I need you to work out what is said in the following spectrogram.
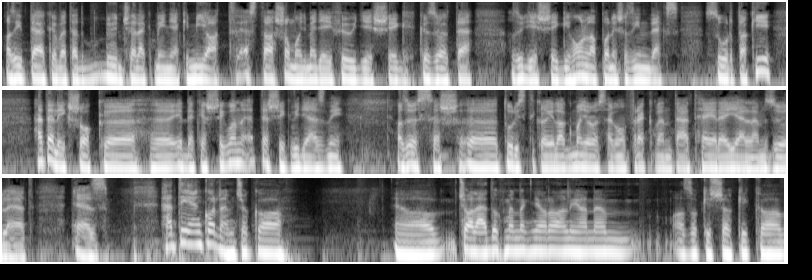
az itt elkövetett bűncselekmények miatt. Ezt a Somogy megyei főügyészség közölte az ügyészségi honlapon, és az Index szúrta ki. Hát elég sok uh, érdekesség van, tessék vigyázni az összes uh, turisztikailag Magyarországon frekventált helyre jellemző lehet ez. Hát ilyenkor nem csak a a családok mennek nyaralni, hanem azok is, akik a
